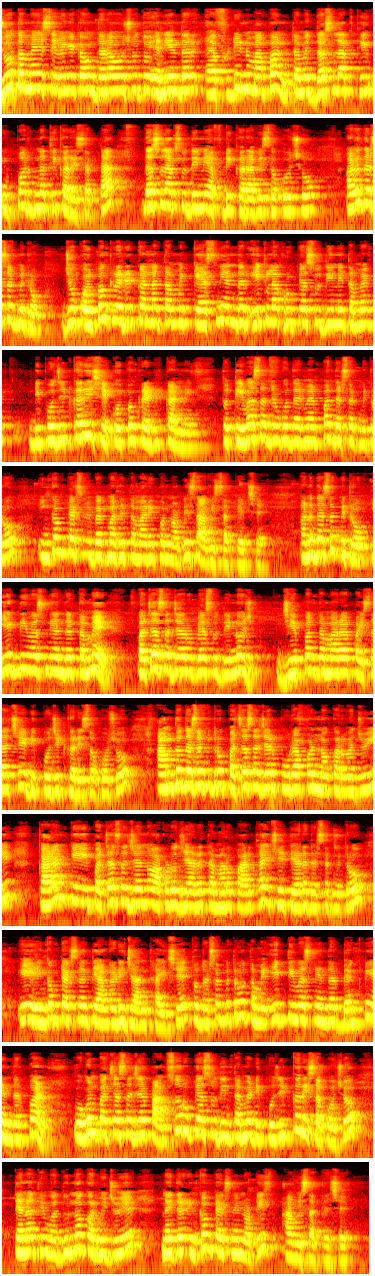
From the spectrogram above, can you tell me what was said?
જો તમે સેવિંગ એકાઉન્ટ ધરાવો છો, તો એની અંદર એફડીમાં પણ તમે દસ લાખથી ઉપર નથી કરી શકતા. દસ લાખ સુધીની એફડી કરાવી શકો છો. અને દર્શક મિત્રો, જો કોઈ પણ ક્રેડિટ કાર્ડના તમે કેશની અંદર એક લાખ રૂપિયા સુધીની તમે ડિપોઝિટ કરી છે, કોઈ પણ ક્રેડિટ કાર્ડની તો તેવા સંજોગો દરમિયાન પણ દર્શક મિત્રો ઇન્કમટેક્સ વિભાગમાંથી તમારી પર નોટિસ આવી શકે છે. અને દર્શક મિત્રો, એક દિવસની અંદર તમે પચાસ હજાર રૂપિયા સુધીનું જ જે પણ તમારા પૈસા છે ડિપોઝિટ કરી શકો છો. આમ તો દર્શક મિત્રો પચાસ હજાર પૂરા પણ ન કરવા જોઈએ. કારણ કે પચાસ હજારનો આંકડો જ્યારે તમારો પાર થાય છે, ત્યારે દર્શક મિત્રો, એ ઇન્કમ ટેક્સને ત્યાં આગળ જાણ થાય છે. તો દર્શક મિત્રો, તમે એક દિવસની અંદર બેંકની અંદર પણ ઓગણપચાસ હજાર પાંચસો રૂપિયા સુધી તમે ડિપોઝિટ કરી શકો છો. તેનાથી વધુ ન કરવી જોઈએ. નહીતર ઇન્કમ ટેક્સની નોટિસ આવી શકે છે.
